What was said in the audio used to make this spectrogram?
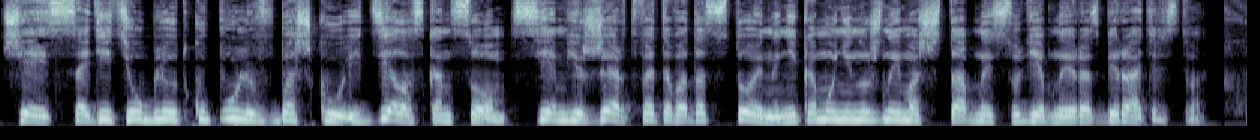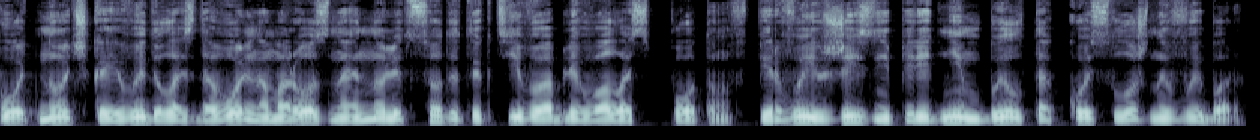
Чейз, садите ублюдку пулю в башку и дело с концом. Семьи жертв этого достойны, никому не нужны масштабные судебные разбирательства. Хоть ночка и выдалась довольно морозная, но лицо детектива обливалось потом. Впервые в жизни перед ним был такой сложный выбор:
